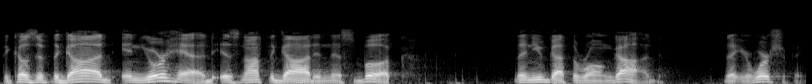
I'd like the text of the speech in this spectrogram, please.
Because if the God in your head is not the God in this book, then you've got the wrong God that you're worshiping.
